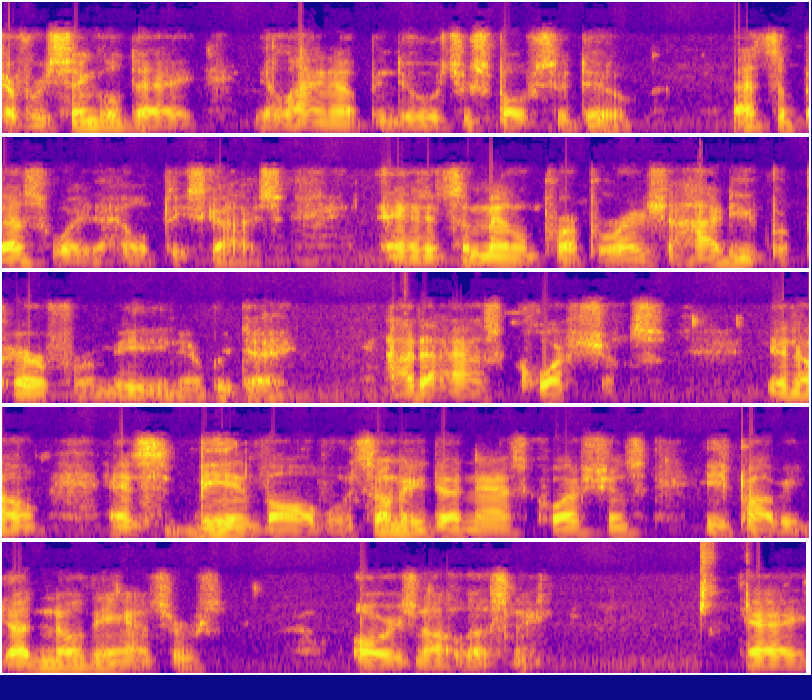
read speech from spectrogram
Every single day, you line up and do what you're supposed to do. That's the best way to help these guys. And it's a mental preparation. How do you prepare for a meeting every day? How to ask questions, you know, and be involved. When somebody doesn't ask questions, he probably doesn't know the answers or he's not listening. Okay.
